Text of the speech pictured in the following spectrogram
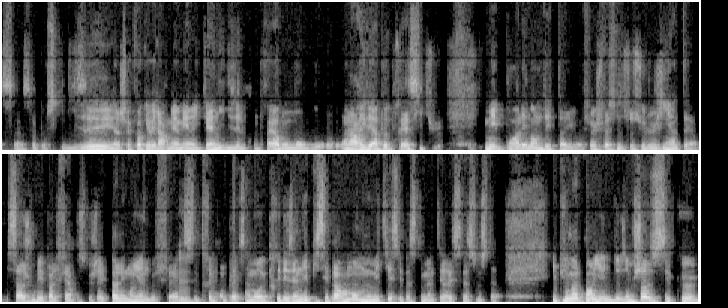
ça, ça, pour ce qu'il disait. Et à chaque fois qu'il y avait l'armée américaine, il disait le contraire. Donc, on, on, arrivait à peu près à situer. Mais pour aller dans le détail, il va falloir que je fasse une sociologie interne. Et ça, je voulais pas le faire parce que j'avais pas les moyens de le faire. Mm. C'est très complexe. Ça m'aurait pris des années. Puis, c'est pas vraiment mon métier. C'est pas ce qui m'intéressait à ce stade. Et puis maintenant, il y a une deuxième chose, c'est que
